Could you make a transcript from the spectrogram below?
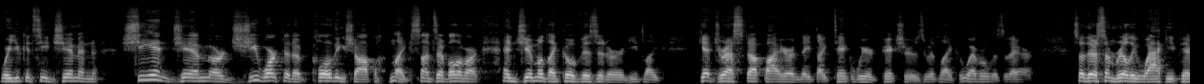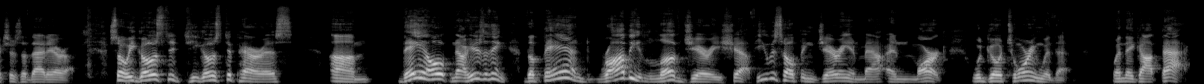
where you can see Jim and she and Jim, or she worked at a clothing shop on like Sunset Boulevard, and Jim would like go visit her and he'd like get dressed up by her and they'd like take weird pictures with like whoever was there. So there's some really wacky pictures of that era. So he goes to, he goes to Paris. Um, they hope now. Here's the thing: the band Robbie loved Jerry Scheff. He was hoping Jerry and Ma- and Mark would go touring with them when they got back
